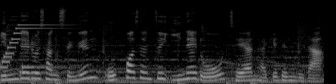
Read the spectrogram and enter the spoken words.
임대료 상승은 5% 이내로 제한하게 됩니다.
